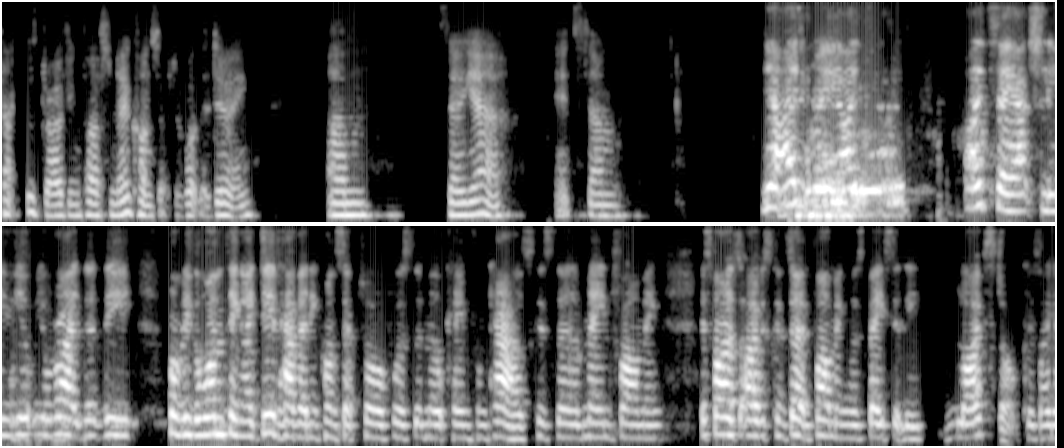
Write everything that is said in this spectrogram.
tractors driving past no concept of what they're doing. Um, so yeah it's um yeah, I'd agree. I'd, I'd say actually you, you're right that the probably the one thing I did have any concept of was that milk came from cows because the main farming, as far as I was concerned, farming was basically livestock because I,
